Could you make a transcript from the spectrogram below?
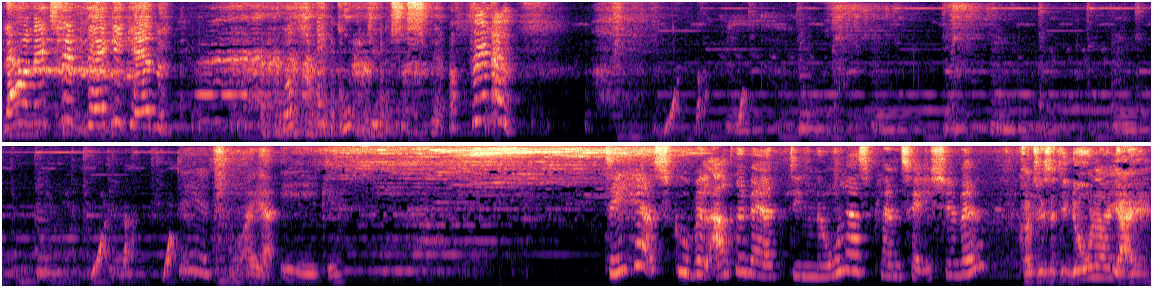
Lad ham ikke slippe væk igen. Hvorfor er god hjem så svært at finde? Det tror jeg ikke. Det her skulle vel aldrig være Dinolas plantage, vel? Prinsesse Dinola og jeg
